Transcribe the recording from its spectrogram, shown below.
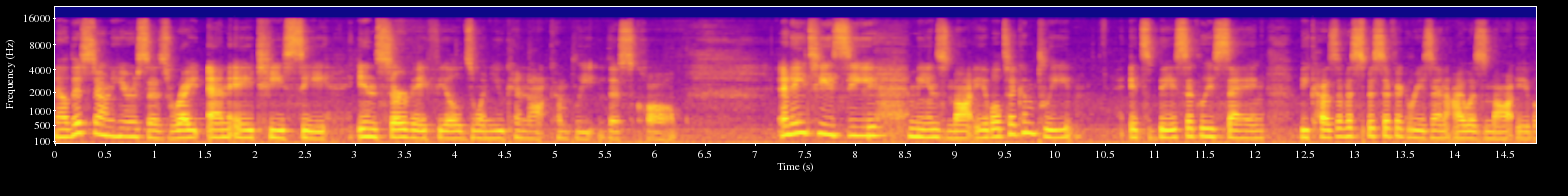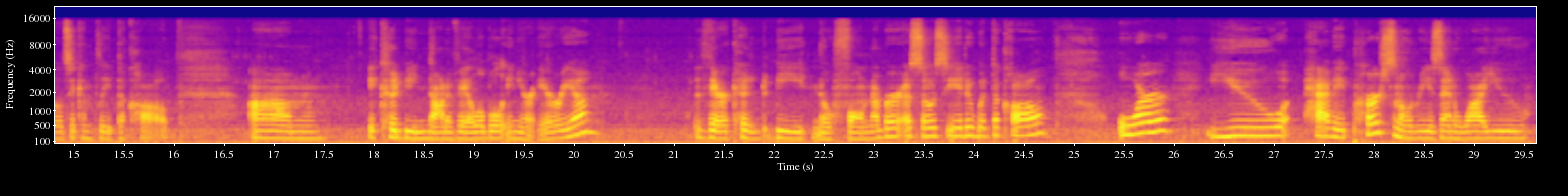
now this down here says write NATC in survey fields when you cannot complete this call. NATC means not able to complete. It's basically saying because of a specific reason I was not able to complete the call. Um, it could be not available in your area there could be no phone number associated with the call, or you have a personal reason why you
